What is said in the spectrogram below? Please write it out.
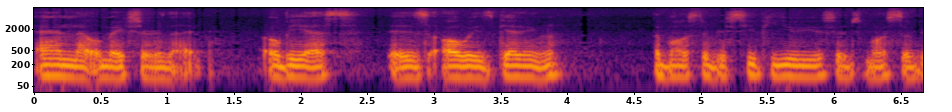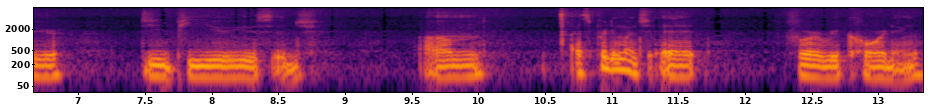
and that will make sure that OBS is always getting the most of your CPU usage, most of your GPU usage. Um, that's pretty much it for recording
